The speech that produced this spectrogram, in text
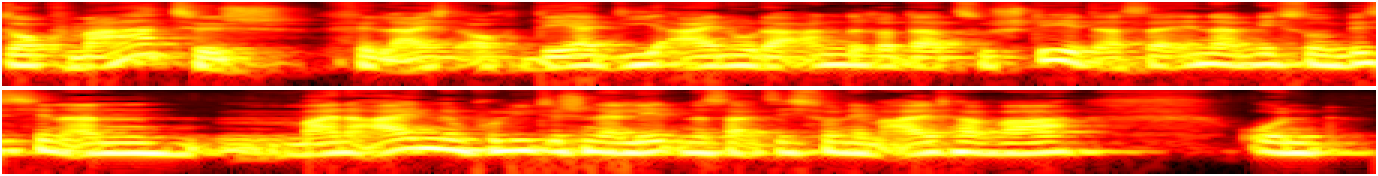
dogmatisch vielleicht auch der, die ein oder andere dazu steht. Das erinnert mich so ein bisschen an meine eigenen politischen Erlebnisse, als ich so in dem Alter war. Und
